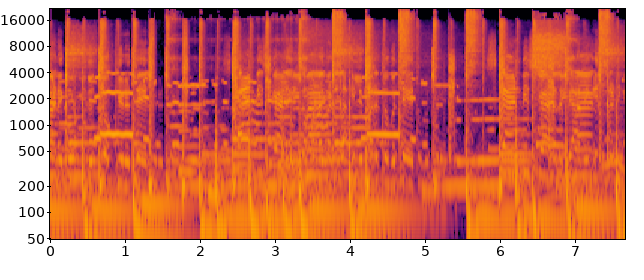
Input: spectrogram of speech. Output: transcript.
ನನಗೂ ಇದು ಚೊಕ್ಕಿರುತ್ತೆ. ಸ್ಕ್ಯಾಂಡಿ ಸ್ಕ್ಯಾಂಡಿ ಕಪಡಗಳೆಲ್ಲ ಇಲ್ಲಿ ಮರೆತೋಗುತ್ತೆ. ಸ್ಕ್ಯಾಂಡಿ ಸ್ಕ್ಯಾಂಡಿ ಬ್ಯಾನಿ ಇದ್ರನಿಗೆ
